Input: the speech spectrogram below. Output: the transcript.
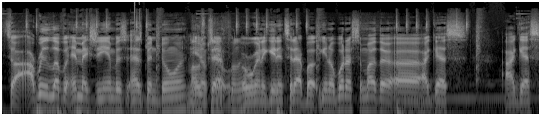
So I really love what MXGM has, has been doing. you know what I'm Most saying? definitely. We're gonna get into that, but you know what are some other uh, I guess I guess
